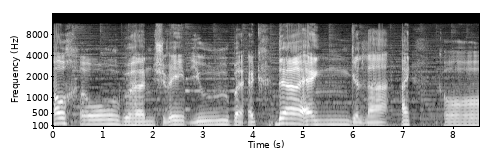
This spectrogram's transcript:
Auch oben schwebt jubelnd der Engelein Chor.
